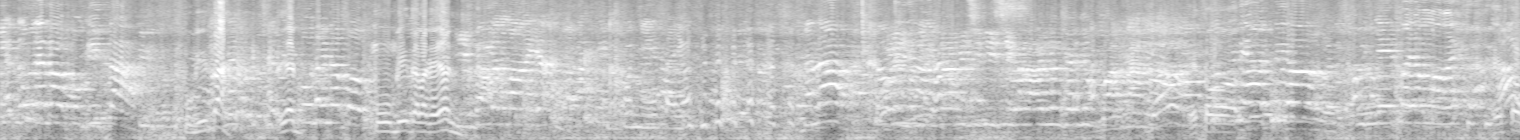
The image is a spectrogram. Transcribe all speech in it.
Ito na lang, Pugita. Pugita. Ayan. Pogi talaga yan. Bigyan mga yan. Punyeta yun. Hala! Ito, Punyeta yung mga yan. Ito.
